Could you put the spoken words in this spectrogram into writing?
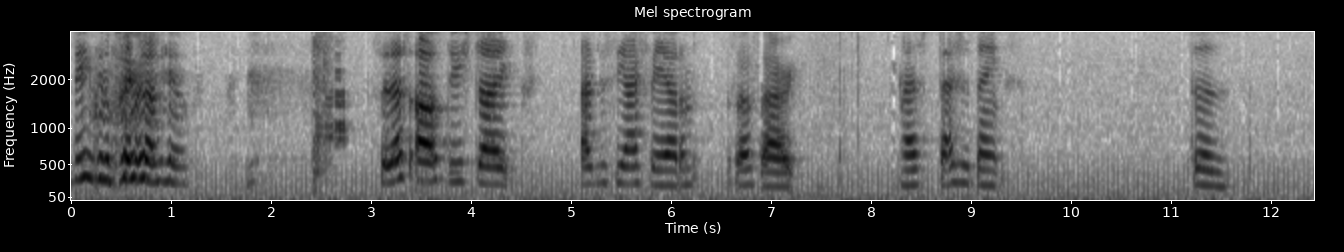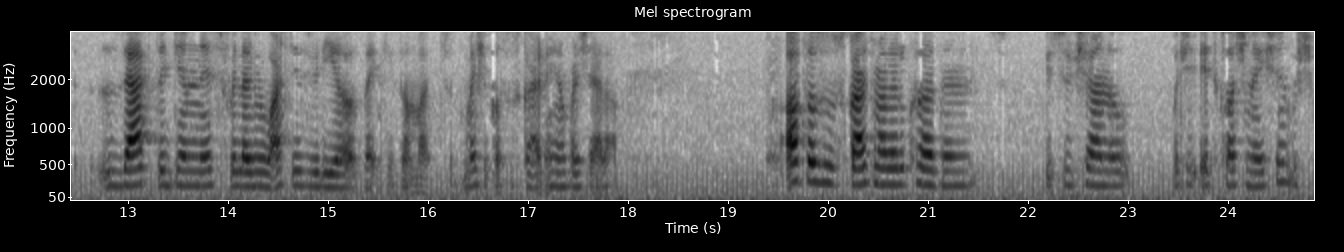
Then he's gonna blame it on him. So that's all three strikes. I just see, I failed. I'm so sorry. A special thanks to Zach the gymnast for letting me watch this video. Thank you so much. Make sure you go subscribe to him for a shout out. Also subscribe to my little cousin's YouTube channel, which is It's Clutch Nation, which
